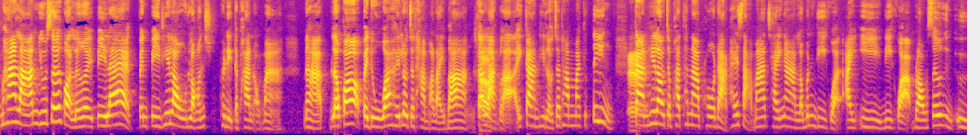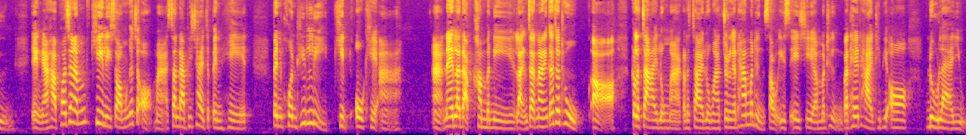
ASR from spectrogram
35 ล้าน user ก่อนเลย ปีแรกเป็นปีที่เรา launch ผลิตภัณฑ์ออกมา นะคะแล้วก็ไปดูว่าเฮ้ยเราจะทำอะไรบ้างครัก็บหลากหลายการที่เราจะทำ marketing อ่าการที่เราจะพัฒนา Product ให้สามารถใช้งานแล้วมันดีกว่า IE ดีกว่าเบราว์เซอร์อื่น ๆ อย่างเนี้ยค่ะเพราะฉะนั้น Key Result มันก็จะออกมาสันดาพิชัยจะเป็น Head เป็นคนที่ lead คิด OKR อะในระดับ Company หลังจากนั้นก็จะถูกเอ่อกระจายลงมากระจายลงมาจนกระทั่งมาถึง Southeast Asia มาถึงประเทศไทยที่พี่อ้อดูแลอยู่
